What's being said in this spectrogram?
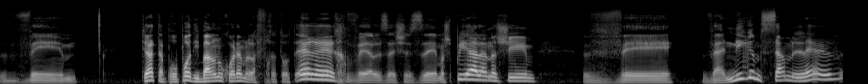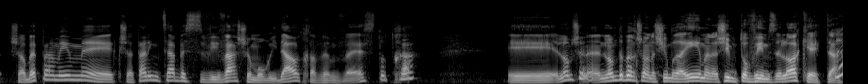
ואת יודעת, אפרופו, דיברנו קודם על הפחתות ערך, ועל זה שזה משפיע על אנשים, ו... ואני גם שם לב שהרבה פעמים אה, כשאתה נמצא בסביבה שמורידה אותך ומבאסת אותך, לא משנה, אני לא מדבר עכשיו על אנשים רעים, אנשים טובים, זה לא הקטע. לא,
